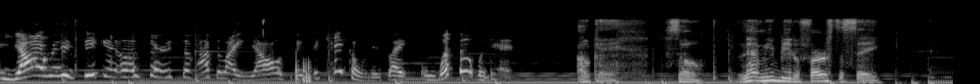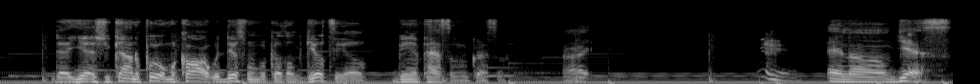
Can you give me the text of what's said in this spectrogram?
y'all really thinking of certain stuff. I feel like y'all take the cake on this. Like, what's up with that? Okay. So let me be the first to say that yes, you kind of pulled my card with this one because I'm guilty of being passive aggressive. All right. Hmm. And um, yes,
